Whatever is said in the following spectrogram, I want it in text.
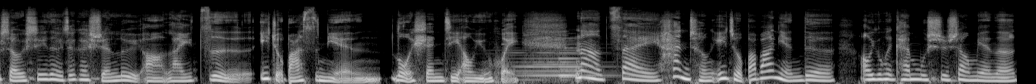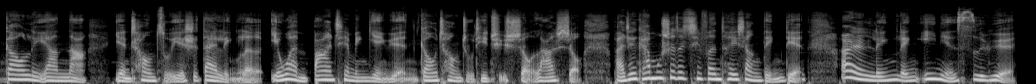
熟悉的这个旋律啊，来自一九八四年洛杉矶奥运会。那在汉城一九八八年的奥运会开幕式上面呢，高里亚娜演唱组也是带领了一万八千名演员高唱主题曲《手拉手》，把这个开幕式的气氛推上顶点。二零零一年四月，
